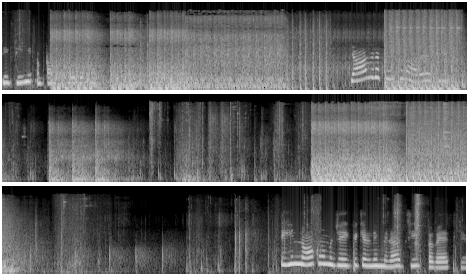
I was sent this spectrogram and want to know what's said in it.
अब्बासी थी को तो क्या मेरा क्यों सुना रहे हैं तीन नॉक और मुझे एक भी किल नहीं मिला अजीब बगैर थे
